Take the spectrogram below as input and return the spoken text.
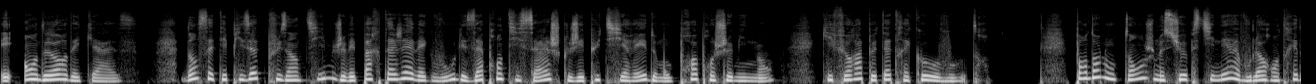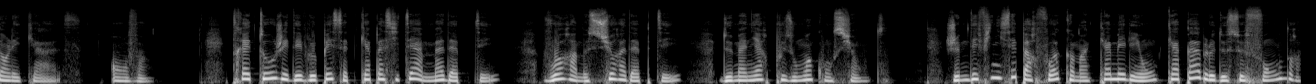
et en dehors des cases? Dans cet épisode plus intime, je vais partager avec vous les apprentissages que j'ai pu tirer de mon propre cheminement, qui fera peut-être écho au vôtre. Pendant longtemps, je me suis obstinée à vouloir entrer dans les cases, en vain. Très tôt, j'ai développé cette capacité à m'adapter, voire à me suradapter, de manière plus ou moins consciente. Je me définissais parfois comme un caméléon capable de se fondre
